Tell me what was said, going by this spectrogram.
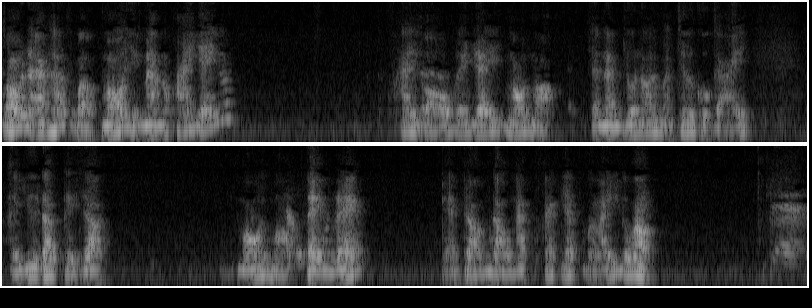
mối nó ăn hết mà mối Việt Nam nó khoái giấy lắm. Khoái gỗ cái giấy mối mọt. Cho nên Chúa nói mà chứa của cải ở dưới đất thì sao? Mối mọt ten rét kẻ trộm đầu ngạch phát dách và lấy đúng không? Dạ.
